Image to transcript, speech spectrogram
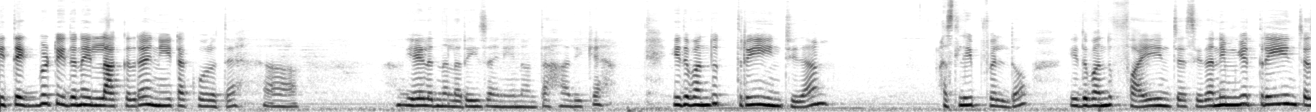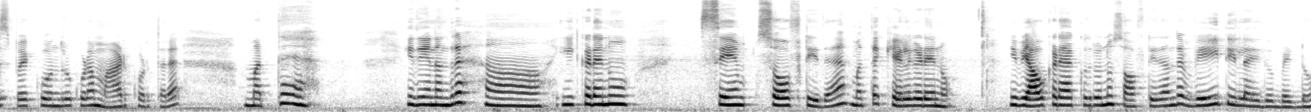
ಈ ತೆಗೆದ್ಬಿಟ್ಟು ಇದನ್ನು ಇಲ್ಲಿ ಹಾಕಿದ್ರೆ ನೀಟಾಗಿ ಕೂರುತ್ತೆ. ಹೇಳಿದ್ನಲ್ಲ ರೀಸನ್ ಏನು ಅಂತ ಅದಕ್ಕೆ. ಇದು ಬಂದು ತ್ರೀ ಇಂಚಿದೆ ಸ್ಲೀಪ್ ಫಿಲ್ದು ಇದು ಬಂದು ಫೈ ಇಂಚಸ್ ಇದೆ. ನಿಮಗೆ ತ್ರೀ ಇಂಚಸ್ ಬೇಕು ಅಂದರೂ ಕೂಡ ಮಾಡಿಕೊಡ್ತಾರೆ. ಮತ್ತು ಇದೇನೆಂದರೆ ಈ ಕಡೆನೂ ಸೇಮ್ ಸಾಫ್ಟ್ ಇದೆ. ಮತ್ತು ಕೆಳಗಡೆನೂ, ನೀವು ಯಾವ ಕಡೆ ಹಾಕಿದ್ರೂ ಸಾಫ್ಟ್ ಇದೆ. ಅಂದರೆ ವೆಯ್ಟ್ ಇಲ್ಲ ಇದು ಬೆಡ್ಡು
